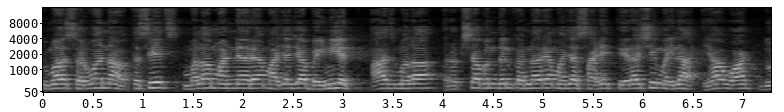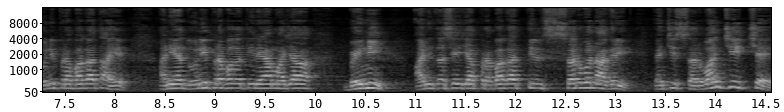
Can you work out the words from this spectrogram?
तुम्हा सर्वांना तसेच मला मानणाऱ्या माझ्या ज्या बहिणी आहेत आज मला रक्षाबंधन करणाऱ्या माझ्या साडे तेराशे महिला ह्या वाट दोन्ही प्रभागात आहेत. आणि या दोन्ही प्रभागातील ह्या माझ्या बहिणी आणि तसेच या प्रभागातील सर्व नागरिक यांची सर्वांची इच्छा आहे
